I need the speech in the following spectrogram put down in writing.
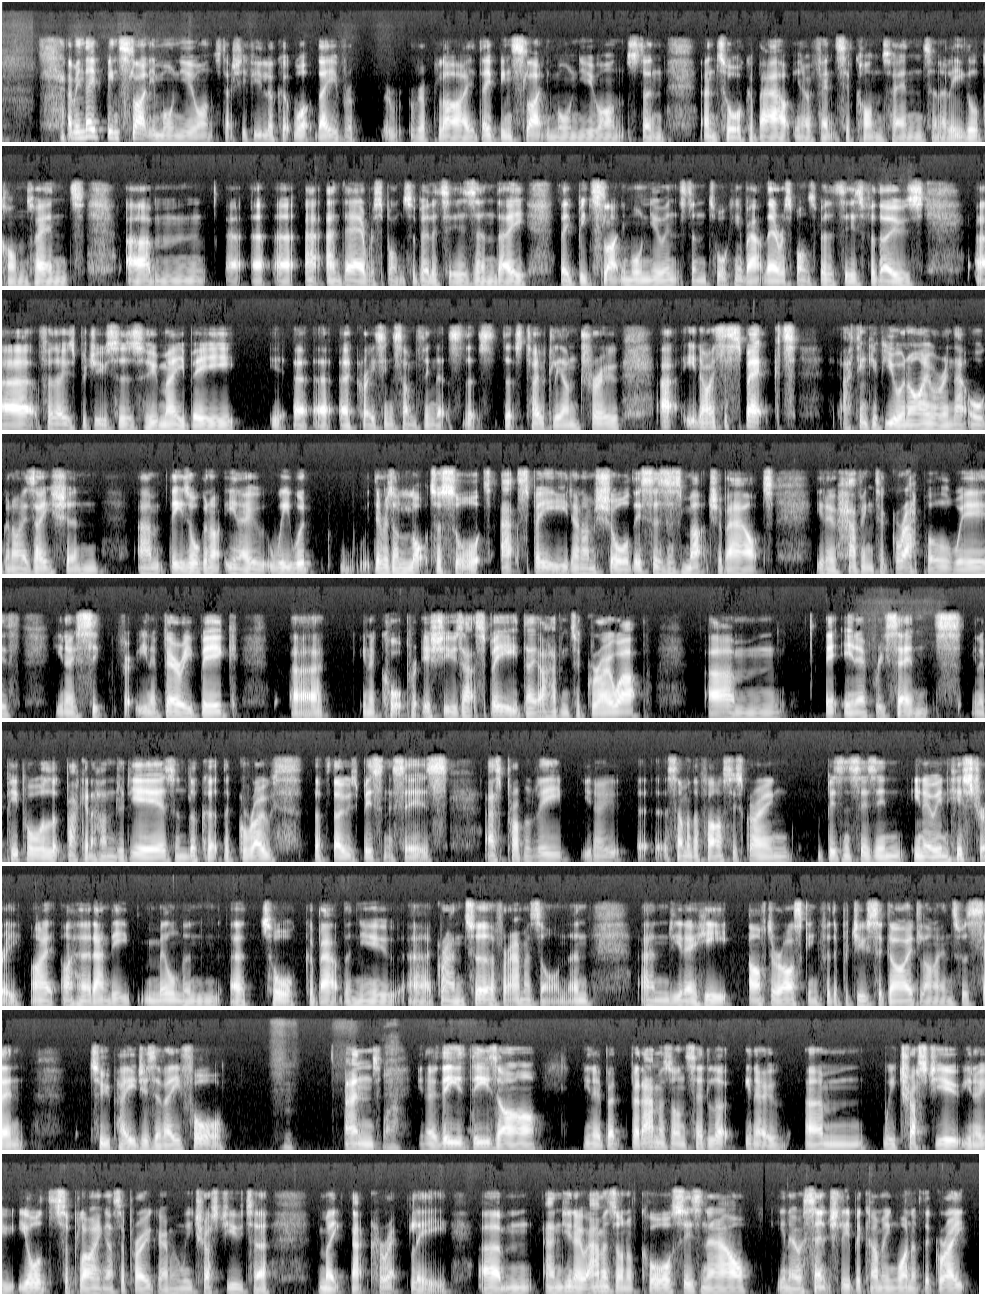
I mean they've been slightly more nuanced actually. If you look at what they've re- re- replied, they've been slightly more nuanced and and talk about you know offensive content and illegal content, um, uh, uh, uh, uh, and their responsibilities, and they they've been slightly more nuanced and talking about their responsibilities for those uh, for those producers who may be uh, creating something that's that's that's totally untrue. You know, I suspect. I think if you and I were in that organisation, um, these organ, you know, we would. There is a lot to sort at speed, and I'm sure this is as much about, you know, having to grapple with, you know, you know, very big, uh, you know, corporate issues at speed. They are having to grow up. Um, in every sense, you know, people will look back in hundred years and look at the growth of those businesses as probably, you know, uh, some of the fastest growing businesses in you know in history. I, I heard Andy Wilman uh, talk about the new uh, Grand Tour for Amazon, and and you know he after asking for the producer guidelines was sent two pages of A4, and Wow. you know these these are you know but but Amazon said look you know um, we trust you you know you're supplying us a program and we trust you to make that correctly um, and you know Amazon of course is now you know, essentially becoming one of the great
